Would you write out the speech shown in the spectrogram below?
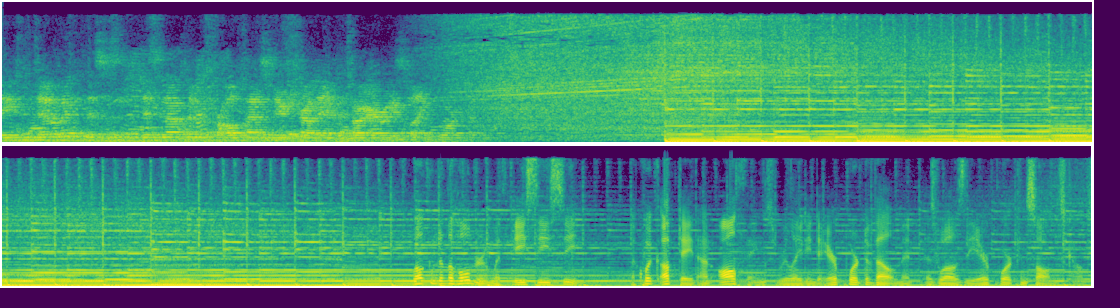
Ladies and gentlemen, this is this announcement for all passengers traveling at Qatar Airways Flight 4. Welcome to the Hold Room with ACC, a quick update on all things relating to airport development as well as the Airport Consultants Council.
